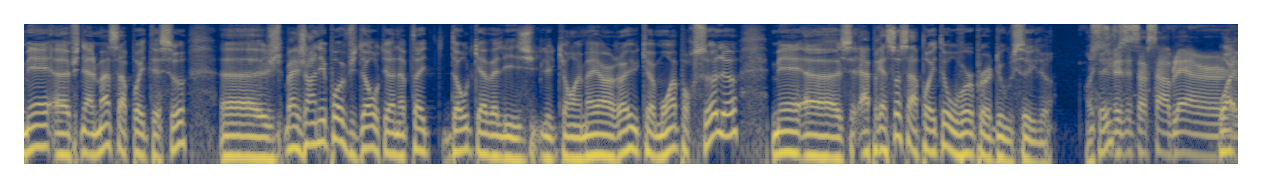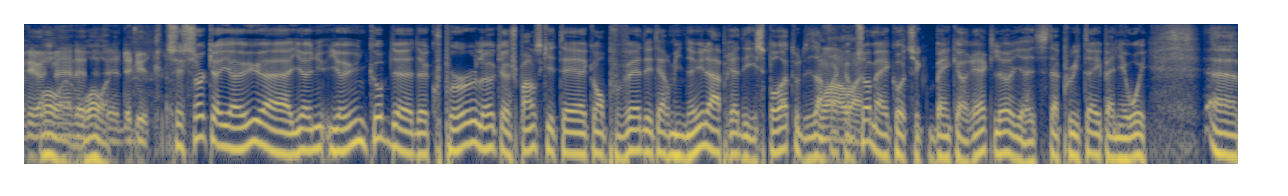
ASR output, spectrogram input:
Mais euh, finalement, ça n'a pas été ça. Euh, ben, j'en ai pas vu d'autres. Il y en a peut-être d'autres qui avaient les qui ont un meilleur œil que moi pour ça, là. Mais euh, après ça, ça n'a pas été overproducé, là. Ça ressemblait à un Ouais, environnement ouais, de, ouais, de- de- de lutte. C'est sûr qu'il y a eu, euh, il y a, eu- il y a eu une coupe de, de coupeurs là, que je pense qu'on pouvait déterminer là, après des spots ou des affaires comme ça. Mais écoute, c'est bien correct. C'était pre-tape anyway. Euh,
